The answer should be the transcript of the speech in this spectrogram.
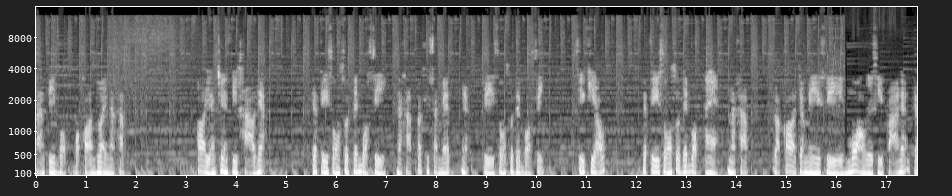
การตีบวกอุปกรณ์ด้วยนะครับ ก็อย่างเช่นสีขาวเนี่ยจะตีสูงสุดได้บวก4นะครับก็คือสเมตเนี่ยตีสูงสุดได้บวก4สีเขียว จะตีสูงสุดได้บวก8นะครับแล้วก็จะมีสีม่วงหรือสีฟ้าเนี่ยจะ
